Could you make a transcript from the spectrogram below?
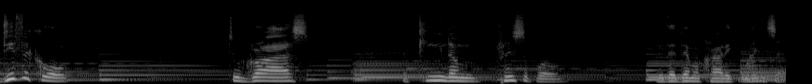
difficult to grasp the kingdom principle with a democratic mindset.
